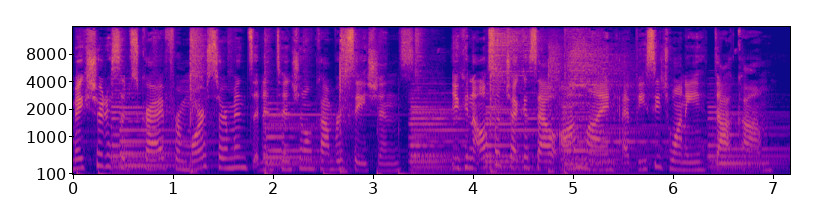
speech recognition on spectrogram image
Make sure to subscribe for more sermons and intentional conversations. You can also check us out online at vc20.com.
